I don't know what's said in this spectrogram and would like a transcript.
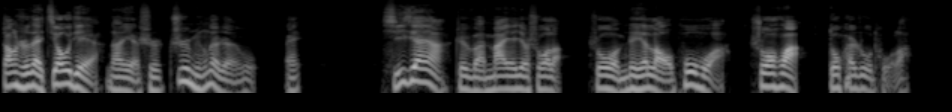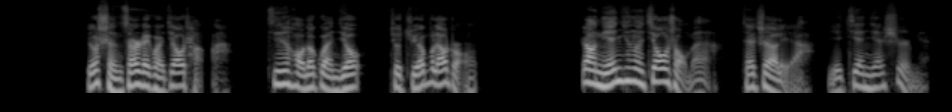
当时在交界啊那也是知名的人物。哎，席间啊这晚八爷就说了。说我们这些老扑虎啊，说话都快入土了。有沈三这块胶场啊，今后的灌胶就绝不了种，让年轻的交手们啊，在这里啊也见见世面。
